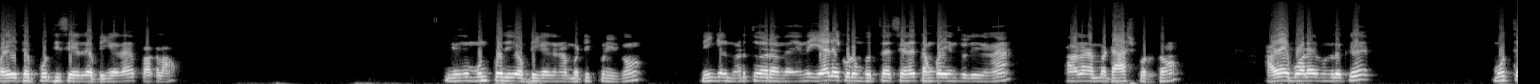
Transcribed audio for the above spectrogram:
படிவத்தை பூர்த்தி செய்கிறது அப்படிங்கிறத பார்க்கலாம். இங்கே வந்து முன்பதிவு அப்படிங்கிறத நம்ம டிக் பண்ணியிருக்கோம். நீங்கள் மருத்துவர் அந்த எந்த ஏழை குடும்பத்தை சேர்ந்த தம்பதின்னு சொல்லியிருக்காங்க. அதனால் நம்ம டேஷ் போட்டோம் அதே போல் இவங்களுக்கு மூத்த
